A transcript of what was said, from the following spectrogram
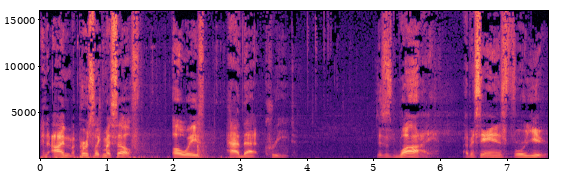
And I'm a person like myself, always had that creed. This is why I've been saying this for years.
